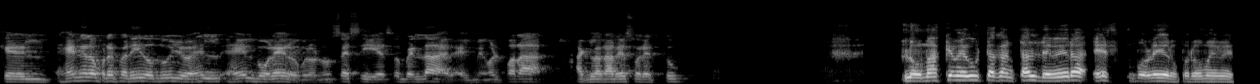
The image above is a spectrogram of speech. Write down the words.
que, el género preferido tuyo es el, es el bolero, pero no sé si eso es verdad. El mejor para aclarar eso eres tú. Lo más que me gusta cantar de veras es bolero, pero me, me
